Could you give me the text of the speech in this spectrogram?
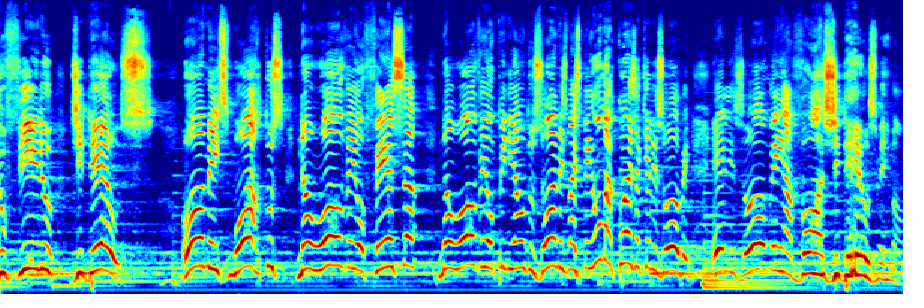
do Filho de Deus. Homens mortos não ouvem ofensa, não ouvem a opinião dos homens, mas tem uma coisa que eles ouvem: eles ouvem a voz de Deus, meu irmão.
